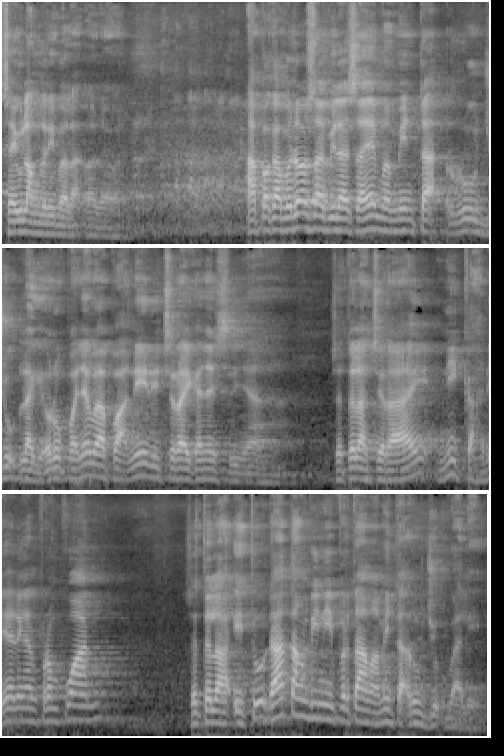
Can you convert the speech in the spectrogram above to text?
Saya ulang dari bala. Apakah berdosa bila saya meminta rujuk lagi? Rupanya bapak ini diceraikannya istrinya. Setelah cerai, nikah dia dengan perempuan. Setelah itu datang bini pertama minta rujuk balik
